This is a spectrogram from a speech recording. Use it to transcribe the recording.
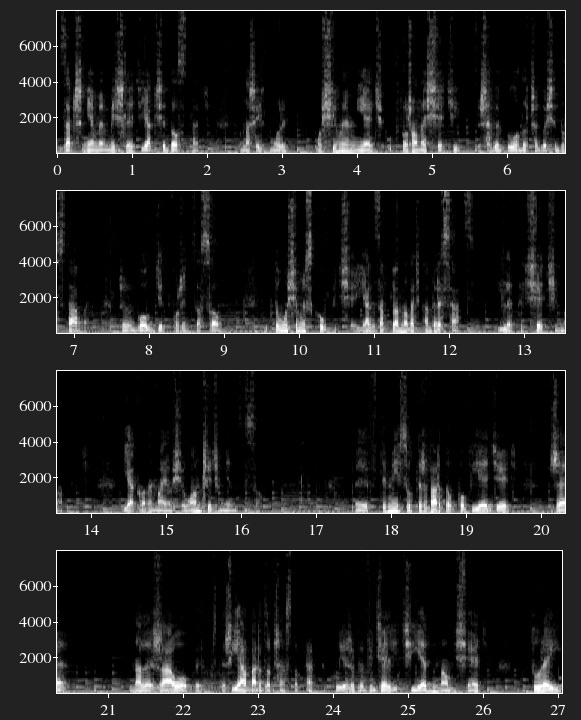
zaczniemy myśleć, jak się dostać do naszej chmury, musimy mieć utworzone sieci, żeby było do czego się dostawać, żeby było gdzie tworzyć zasoby. I tu musimy skupić się, jak zaplanować adresację, ile tych sieci ma być, jak one mają się łączyć między sobą. Y, W tym miejscu też warto powiedzieć, że należałoby, czy też ja bardzo często praktykuję, żeby wydzielić jedną sieć, w której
